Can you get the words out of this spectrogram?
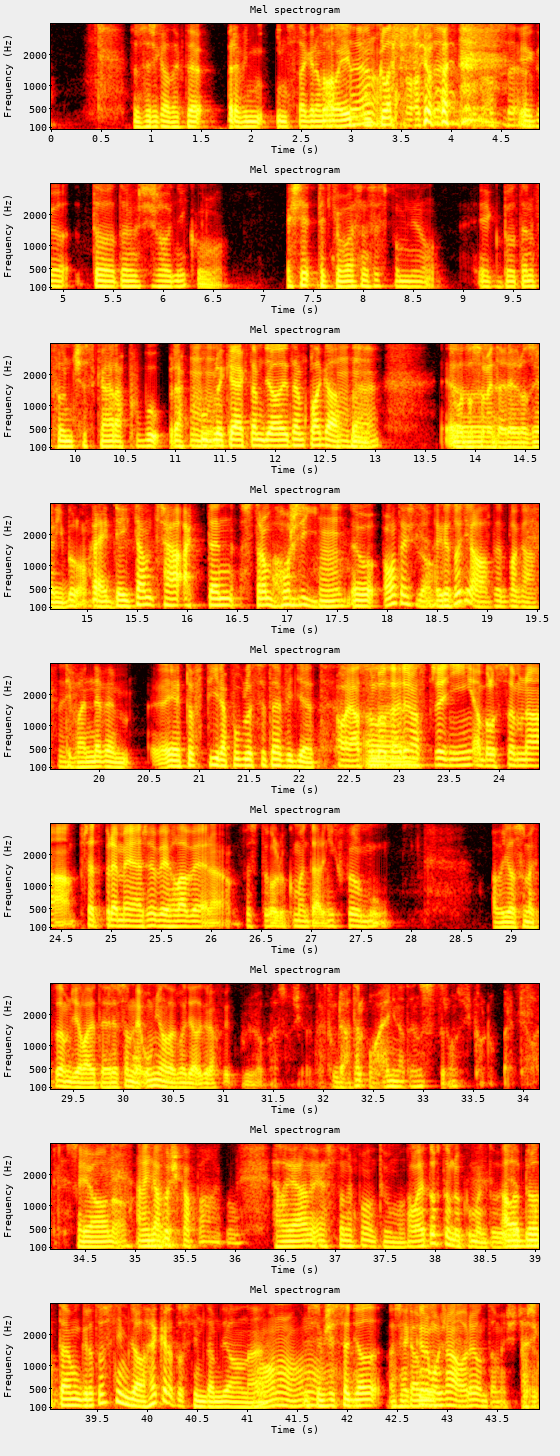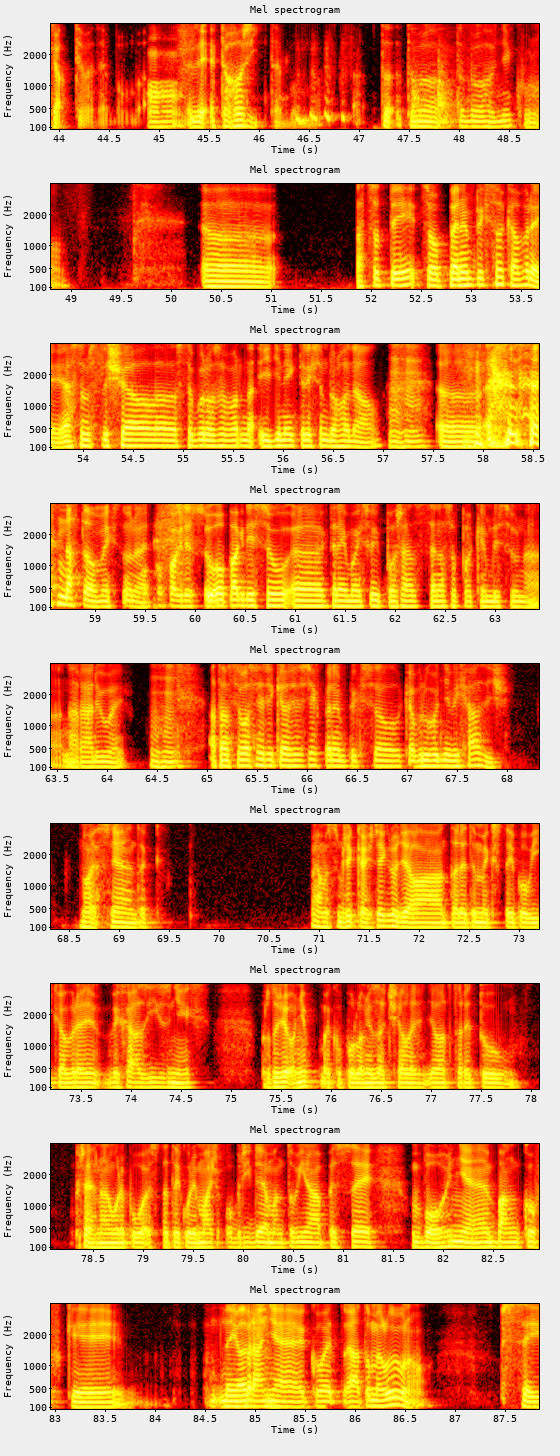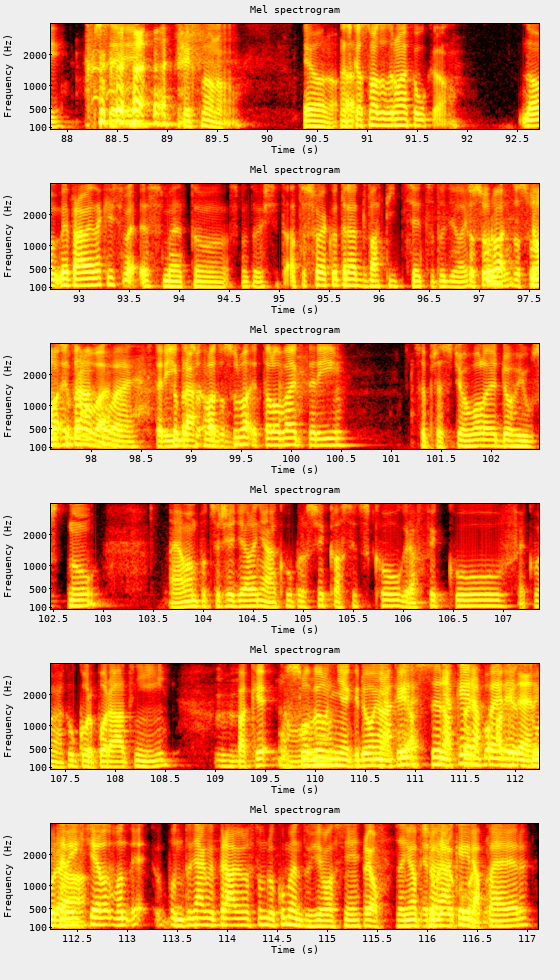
Jsem si říkal, tak to je první To Instagramový asi no. buklet. To asi vole. to asi je. jako, to, to mi přišlo hodně cool. No. Ještě teďka jsem si vzpomněl, jak byl ten film Česká Rapubu- republika, mm-hmm. jak tam dělali ten plagát, mm-hmm. ne? Tyhle, to se Eh, mi tady hrozně líbilo. Prej, dej tam třeba, ať ten strom hoří. Mhm. Nebo, pamatuješ si to? A kdo to dělal, ten plagát? Ty nevím. Je to v té republice, to je vidět. Ale já jsem byl tehdy na střední a byl jsem na předpremiéře v Jihlavě na festival dokumentárních filmů. A viděl jsem, jak to tam dělají. Tehdy jsem neuměl takhle dělat grafiku. Že? protože jsem říkal, tak tam dá ten oheň na ten strom. Jsem říkal, do prdele, ty. Jo, no. A nedělal to škapa? Jako? Hele, já, já si to nepamatuju moc. Ale je to v tom dokumentu. Ale byl tam, kdo to s ním dělal? Hacker to s ním tam dělal, ne? No, no, no, Myslím, no. že seděl a říkal, Hacker, mu- možná Orion tam ještě. a říkal, ty to je bomba. Aha. Je to hoří, to je bomba. To, to, bylo, to bylo hodně cool, no. Uh, a co ty, co Pen and Pixel covery? Já jsem slyšel eh, s tebou rozhovor, na, jediný, který jsem dohledal, Mhm. uh, na tom, jak se to jmenuje. Opak, kdy U jsou. Opak Disu, uh, který mají svůj pořád scéna s Opakem Disu na, na Radio Wave. Mhm. A tam si vlastně říkal, že z těch Pen and Pixel coverů hodně vycházíš. No jasně, tak já myslím, že každý, kdo dělá tady ty mixtapeový covery, vychází z nich, protože oni jako podle mě začali dělat tady tu přehnanou repovou estetiku, kdy máš obří diamantový nápisy, vohně, bankovky, Nejlepší. zbraně, jako je to, já to miluju, no. Psy. Psy, všechno, no. Jo, no. Dneska jsem na to zrovna koukal. No, my právě taky jsme, jsme, to, jsme to ještě... To, a to jsou jako teda dva týpci, co to dělají To jsou dva, to jsou No, dva Italové, bráchové. který, Jsou to jsou, ale to jsou dva Italové, který se přestěhovali do Houstonu a já mám pocit, že dělali nějakou prostě klasickou grafiku, v jako nějakou korporátní. Mm-hmm. Pak je oslovil no, někdo, nějaký, asi nějaký rapper, rapper nebo jeden, agentura. který chtěl, on, on, to nějak vyprávěl v tom dokumentu, že vlastně Jo, za ním přišel nějaký dokument, no. rapper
